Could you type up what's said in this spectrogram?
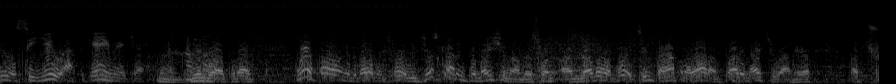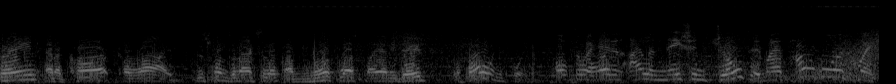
We will see you at the game, AJ. Hmm. Meanwhile, tonight, we're following a development story. We just got information on this one. Another one, boy, it seems to happen a lot on Friday nights around here. A train and a car collide. This one's an accident on northwest Miami-Dade. We're following it for you. Also ahead, an island nation jolted by a powerful earthquake,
